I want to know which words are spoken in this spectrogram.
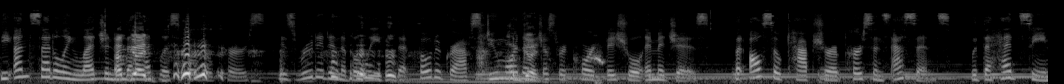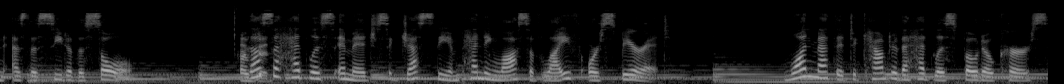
The unsettling legend I'm of the good. headless photo curse is rooted in the belief that photographs do more I'm than good. just record visual images, but also capture a person's essence, with the head seen as the seat of the soul. I'm Thus, good. a headless image suggests the impending loss of life or spirit. One method to counter the headless photo curse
